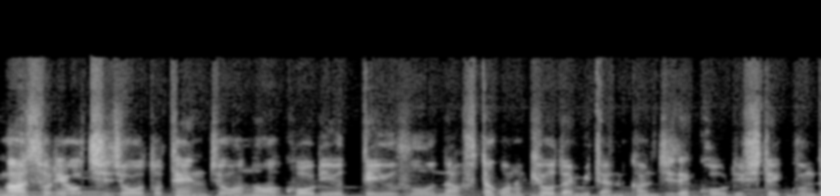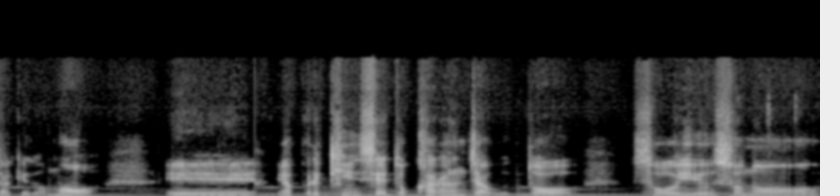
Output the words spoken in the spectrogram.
ん、まあ、それを地上と天井の交流っていう風な双子の兄弟みたいな感じで交流していくんだけども、えー、やっぱり金星と絡んじゃうと、そういうその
